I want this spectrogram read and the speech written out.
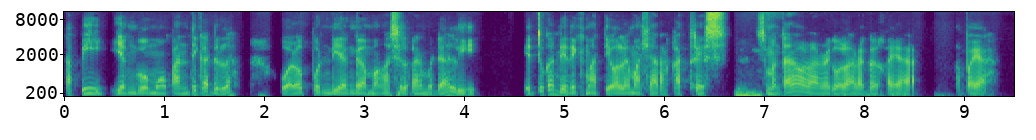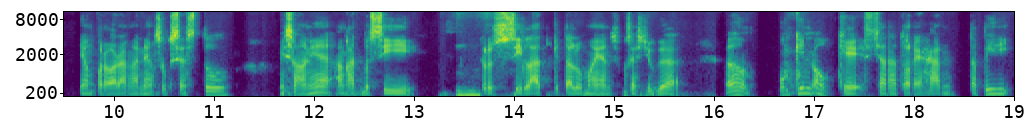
Tapi yang gue mau pantik adalah walaupun dia nggak menghasilkan medali, itu kan dinikmati oleh masyarakat, Tris. Hmm. Sementara olahraga-olahraga kayak apa ya, yang perorangan yang sukses tuh, misalnya angkat besi, Hmm. terus silat kita lumayan sukses juga. Eh, mungkin oke secara torehan, tapi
